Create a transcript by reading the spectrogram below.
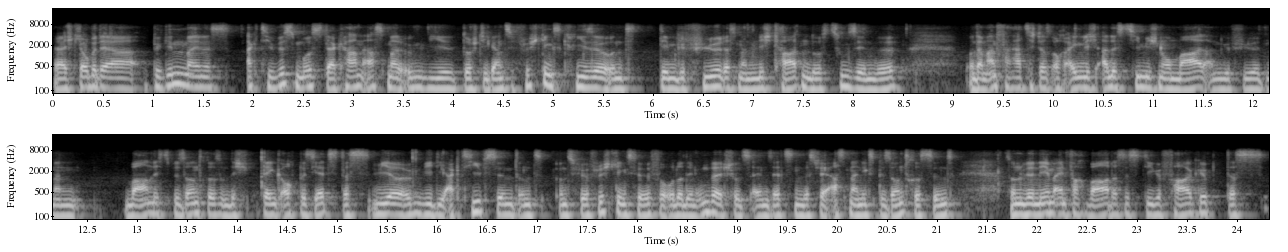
Ja, ich glaube, der Beginn meines Aktivismus, der kam erstmal irgendwie durch die ganze Flüchtlingskrise und dem Gefühl, dass man nicht tatenlos zusehen will. Und am Anfang hat sich das auch eigentlich alles ziemlich normal angefühlt. Man war nichts Besonderes. Und ich denke auch bis jetzt, dass wir irgendwie, die aktiv sind und uns für Flüchtlingshilfe oder den Umweltschutz einsetzen, dass wir erstmal nichts Besonderes sind, sondern wir nehmen einfach wahr, dass es die Gefahr gibt, dass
